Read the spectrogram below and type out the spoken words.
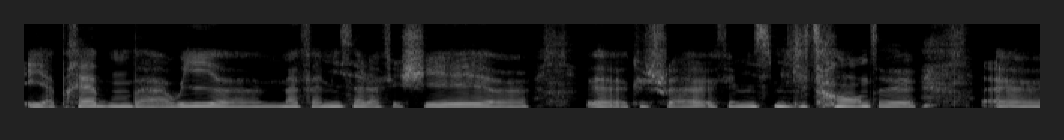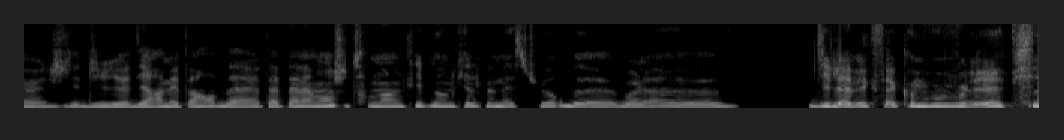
Et après, bon, bah oui, euh, ma famille, ça l'a fait chier, euh, euh, que je sois féministe militante. j'ai dû dire à mes parents, bah, papa, maman, j'ai tourné un clip dans lequel je me masturbe, voilà, deal avec ça comme vous voulez. Et puis,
